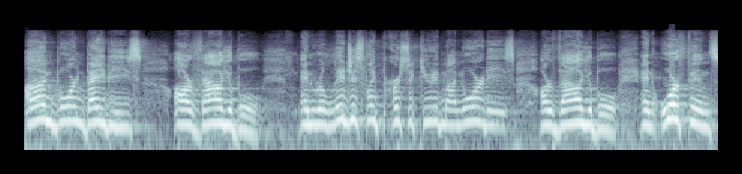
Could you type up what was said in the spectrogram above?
unborn babies are valuable, and religiously persecuted minorities are valuable, and orphans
